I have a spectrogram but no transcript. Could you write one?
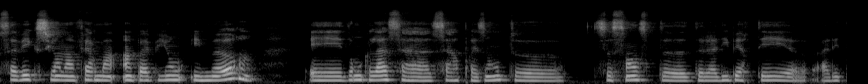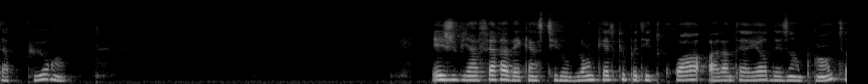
Vous savez que si on enferme un papillon, il meurt. Et donc là, ça, représente euh, ce sens de, la liberté euh, à l'état pur. Et je viens faire avec un stylo blanc quelques petites croix à l'intérieur des empreintes.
